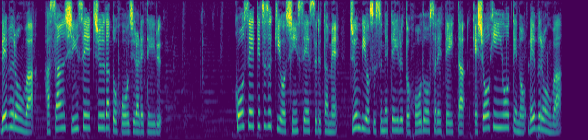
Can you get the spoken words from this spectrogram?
レブロンは破産申請中だと報じられている。公正手続きを申請するため準備を進めていると報道されていた化粧品大手のレブロンは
